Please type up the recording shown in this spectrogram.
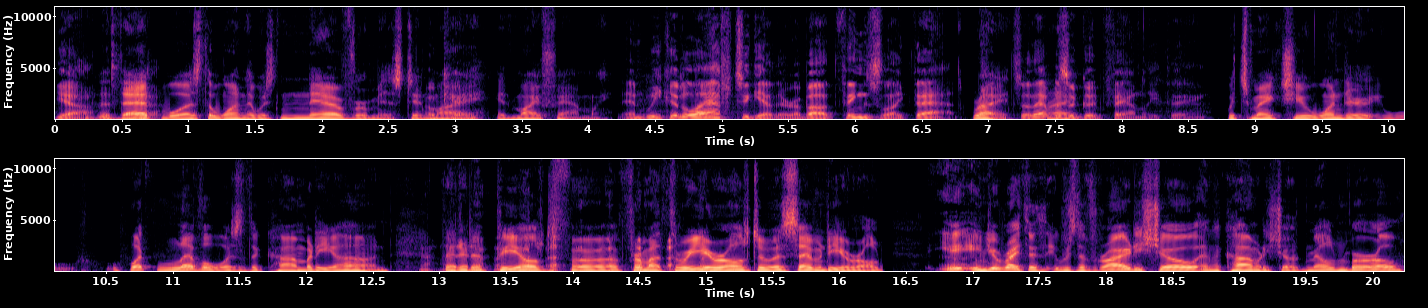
yeah, That yeah. was the one that was never missed in my in my family. and we could laugh together about things like that. Right, So that was a good family thing. Which makes you wonder what level was the comedy on that it appealed for from a three year old to a seventy year old. And you're right. It was the variety show and the comedy show. Milton Berle,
